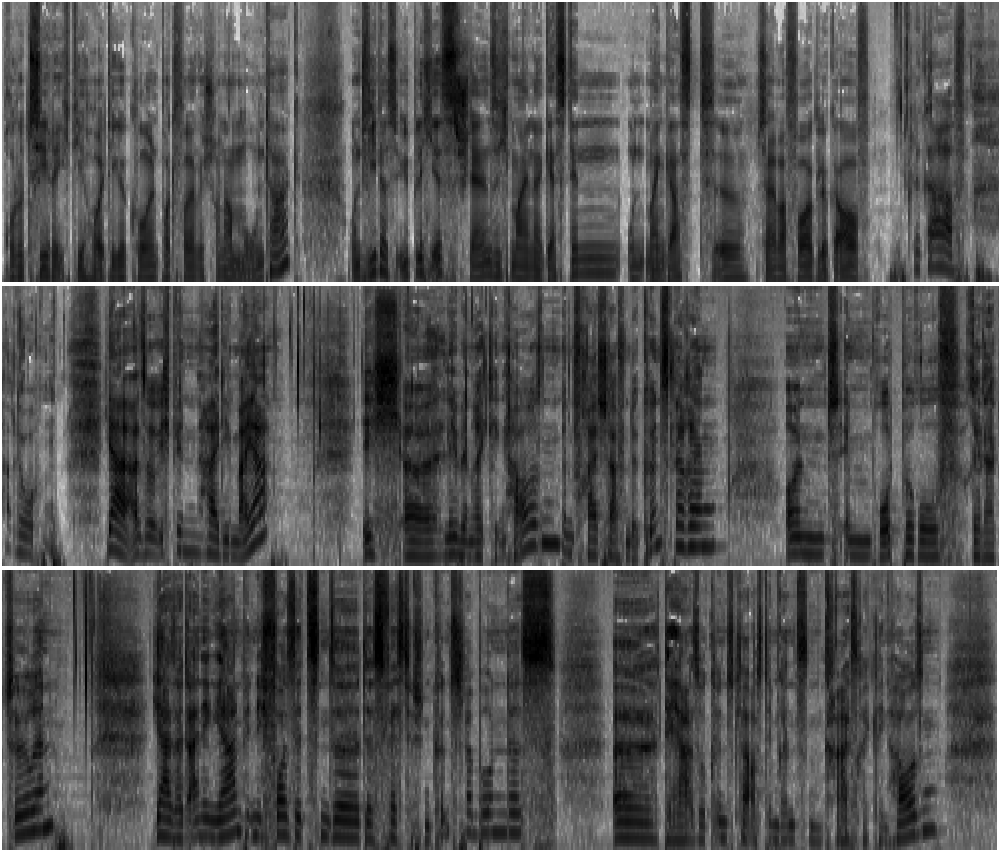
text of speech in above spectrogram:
produziere ich die heutige Kohlenpott-Folge schon am Montag. Und wie das üblich ist, stellen sich meine Gästin und mein Gast äh, selber vor. Glück auf. Glück auf. Hallo. Ja, also ich bin Heidi Meier. Ich äh, lebe in Recklinghausen, bin freischaffende Künstlerin und im Brotberuf Redakteurin. Ja, seit einigen Jahren bin ich Vorsitzende des Festischen Künstlerbundes, äh, der also Künstler aus dem ganzen Kreis Recklinghausen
